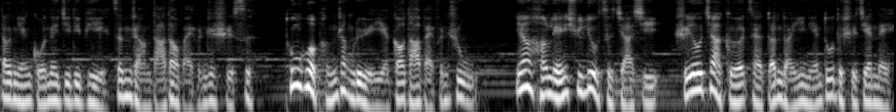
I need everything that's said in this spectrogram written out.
当年国内 GDP 增长达到百分之十四，通货膨胀率也高达百分之五，央行连续六次加息，石油价格在短短一年多的时间内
